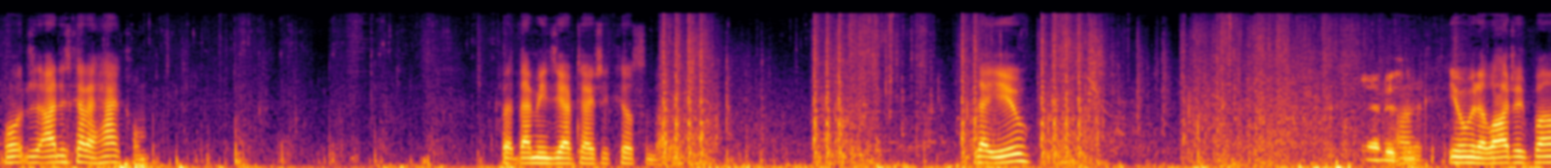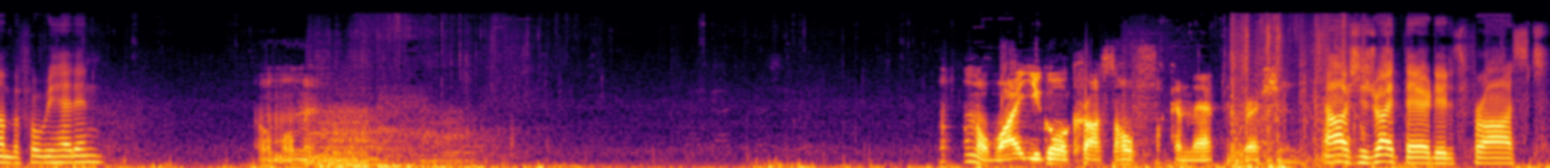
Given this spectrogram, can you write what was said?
Well, I just gotta hack him. But that means you have to actually kill somebody. Is that you? Yeah, it is. Okay. You want me to logic bomb before we head in? Oh, moment. I don't know why you go across the whole fucking map Russian. Oh, she's right there, dude. It's Frost.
